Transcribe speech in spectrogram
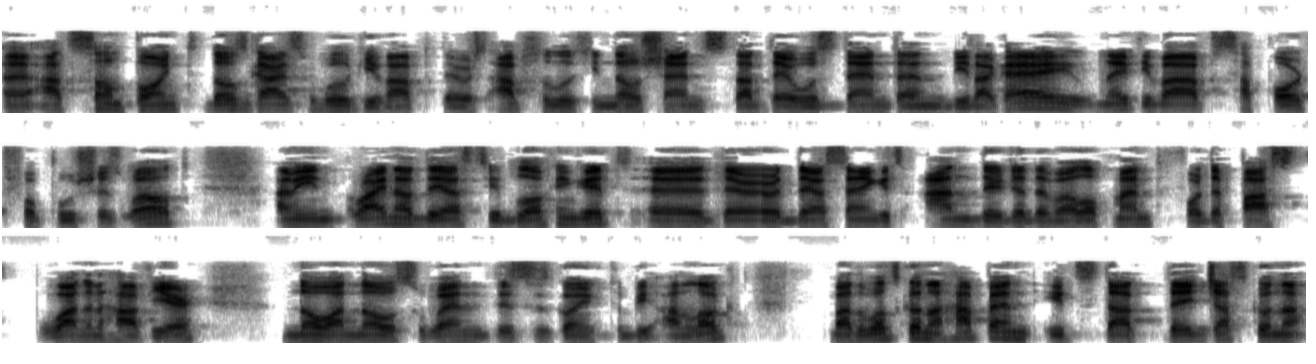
uh, at some point those guys will give up there is absolutely no chance that they will stand and be like hey native app support for push as well i mean right now they are still blocking it uh, they're they're saying it's under the development for the past one and a half year no one knows when this is going to be unlocked but what's going to happen is that they're just going to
